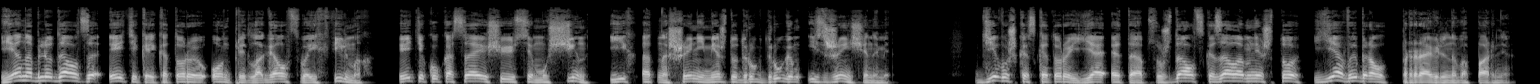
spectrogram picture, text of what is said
Я наблюдал за этикой, которую он предлагал в своих фильмах, этику, касающуюся мужчин и их отношений между друг другом и с женщинами. Девушка, с которой я это обсуждал, сказала мне, что я выбрал правильного парня.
